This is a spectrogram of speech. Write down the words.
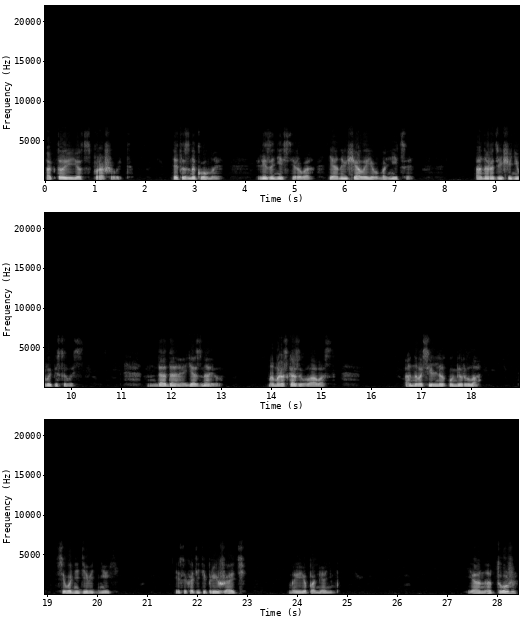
а кто ее спрашивает. Это знакомая, Лиза Нестерова. Я навещала ее в больнице. Она разве еще не выписалась? Да-да, я знаю. Мама рассказывала о вас. Анна Васильевна умерла. Сегодня девять дней. Если хотите, приезжайте, мы ее помянем. И она тоже?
